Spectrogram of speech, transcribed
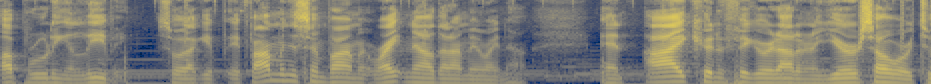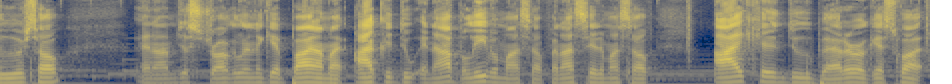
uprooting and leaving. So like if, if I'm in this environment right now that I'm in right now, and I couldn't figure it out in a year or so or two or so, and I'm just struggling to get by, I'm like, I could do, and I believe in myself, and I say to myself, I can do better. Or guess what?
